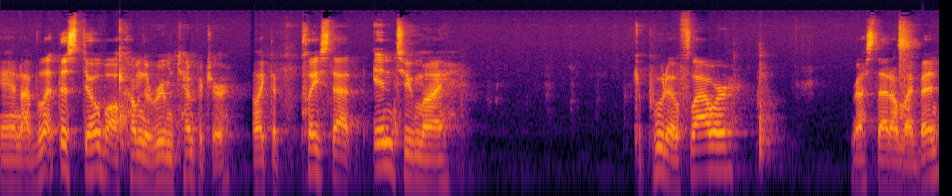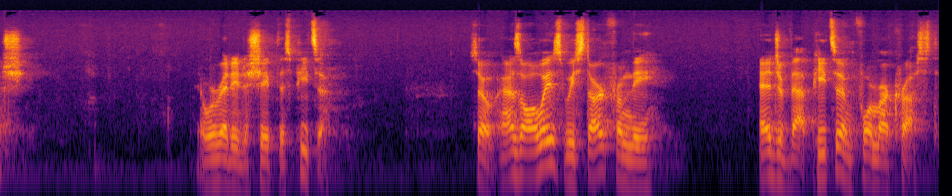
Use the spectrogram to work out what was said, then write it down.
And I've let this dough ball come to room temperature. I like to place that into my Caputo flour Rest that on my bench. And we're ready to shape this pizza. So as always, we start from the edge of that pizza and form our crust.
